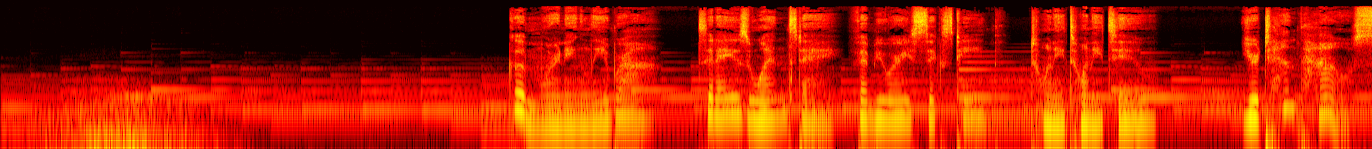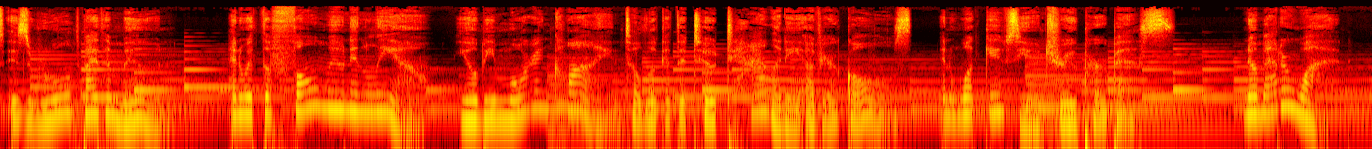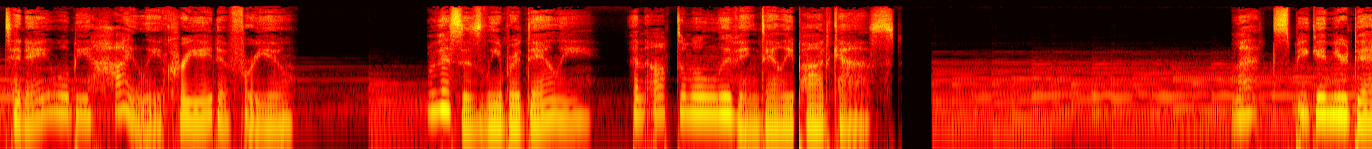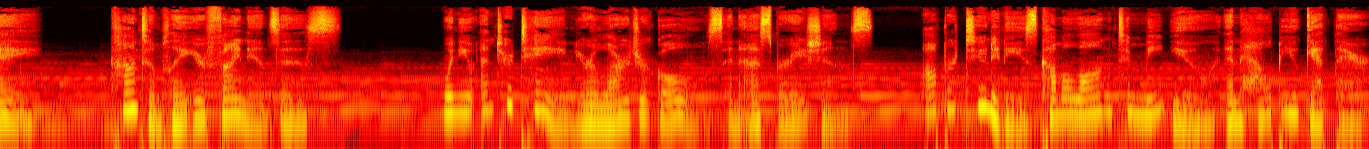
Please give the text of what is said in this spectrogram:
Good morning, Libra. Today is Wednesday, February 16th, 2022. Your 10th house is ruled by the moon, and with the full moon in Leo, you'll be more inclined to look at the totality of your goals and what gives you true purpose. No matter what, today will be highly creative for you. This is Libra Daily an optimal living daily podcast. Let's begin your day. Contemplate your finances. When you entertain your larger goals and aspirations, opportunities come along to meet you and help you get there.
